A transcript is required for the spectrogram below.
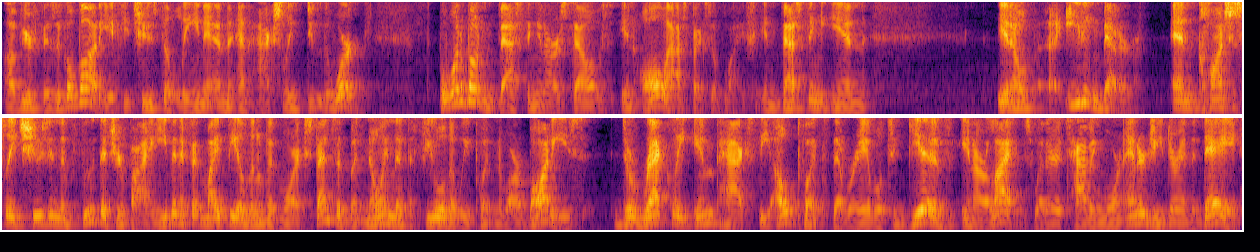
of your physical body if you choose to lean in and actually do the work. But what about investing in ourselves in all aspects of life? Investing in, you know, eating better and consciously choosing the food that you're buying, even if it might be a little bit more expensive, but knowing that the fuel that we put into our bodies directly impacts the output that we're able to give in our lives, whether it's having more energy during the day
